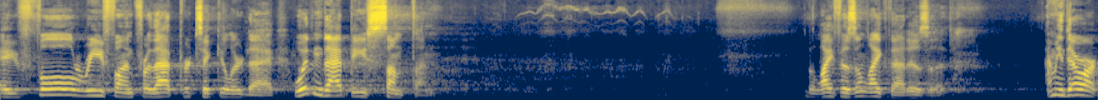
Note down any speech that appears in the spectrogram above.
a full refund for that particular day. Wouldn't that be something? But life isn't like that, is it? I mean, there are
